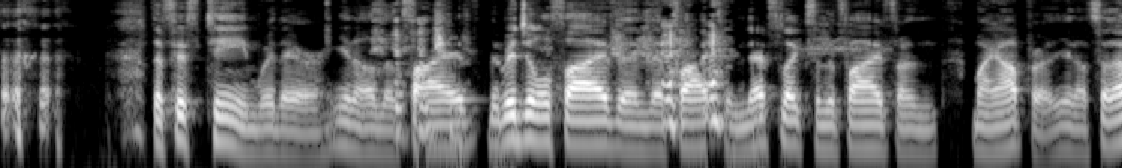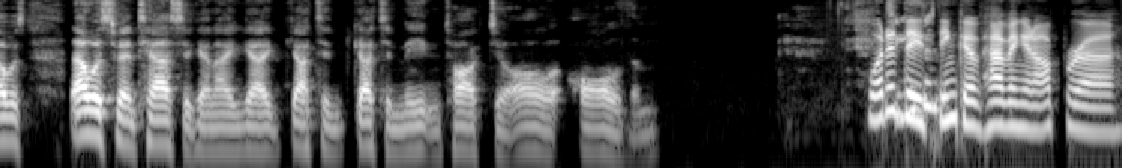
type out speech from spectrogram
the 15 were there, you know, the The five, the original five and the five from Netflix and the five from my opera, you know. So that was that was fantastic and I got, got to got to meet and talk to all all of them. What did you they just think of having an opera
